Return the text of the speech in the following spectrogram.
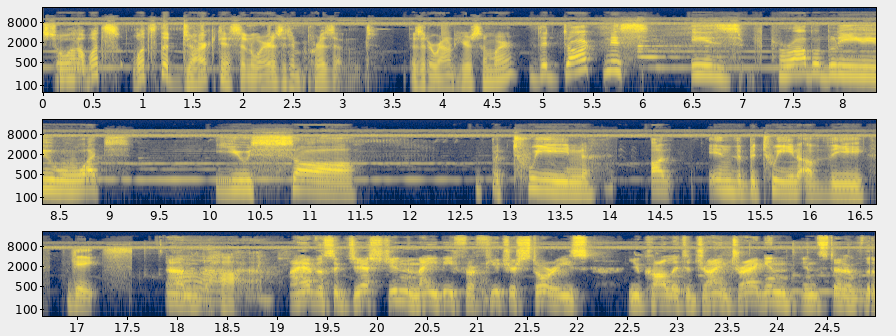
So, uh, what's what's the darkness and where is it imprisoned? Is it around here somewhere? The darkness is probably what you saw between on in the between of the gates. Um, Ah. I have a suggestion, maybe for future stories. You call it a giant dragon instead of the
